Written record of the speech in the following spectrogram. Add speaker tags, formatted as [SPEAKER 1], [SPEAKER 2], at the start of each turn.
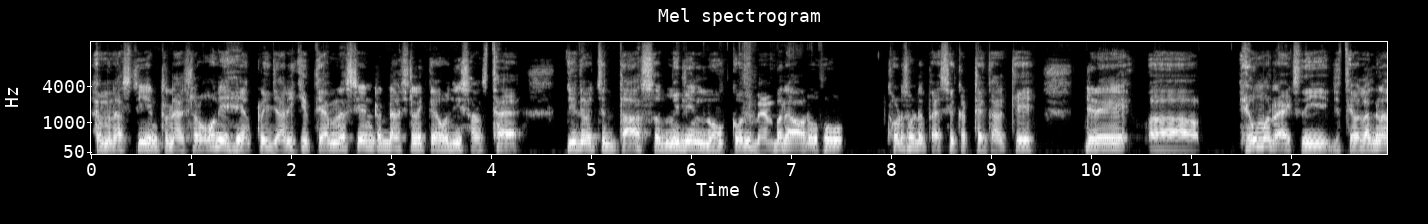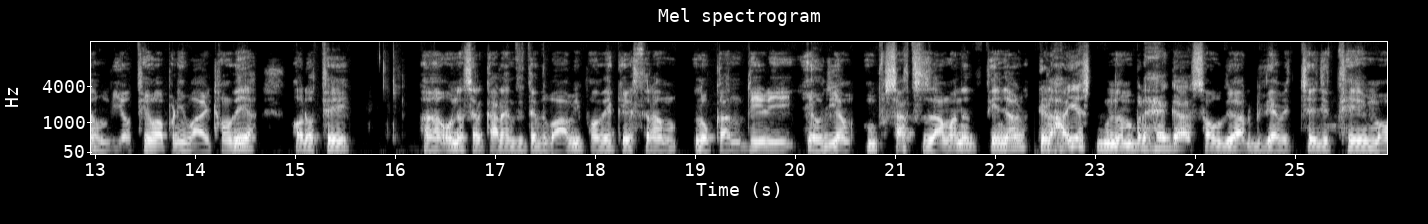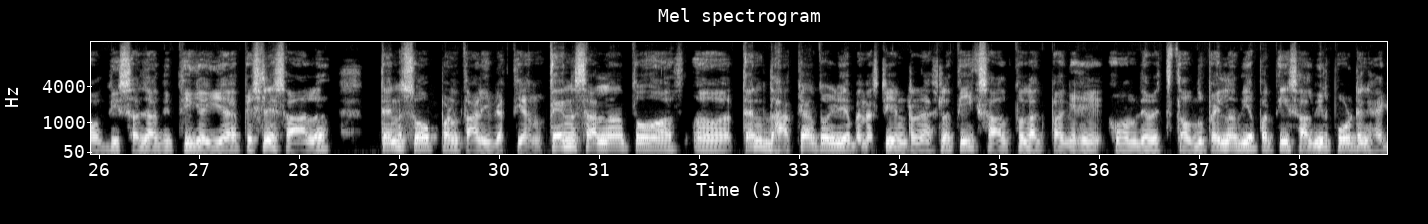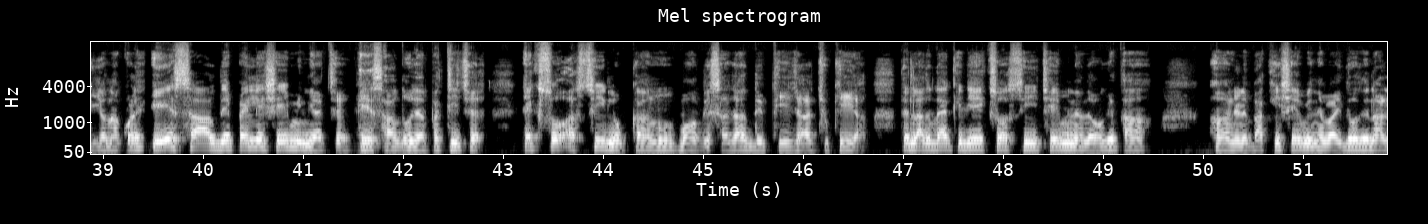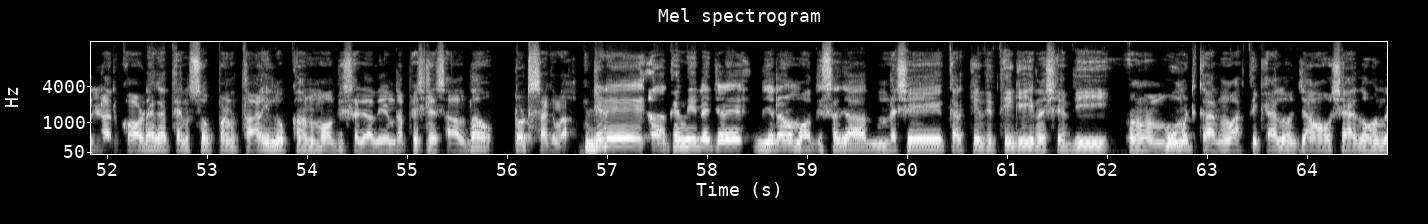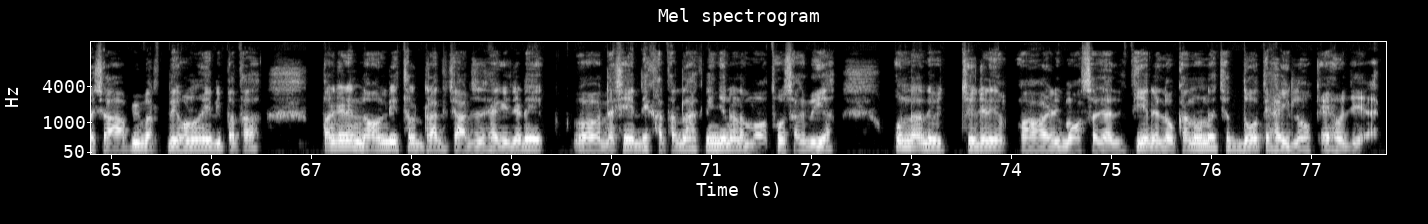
[SPEAKER 1] Amnesty international ਉਹਨੇ ਇਹ ਅੰਕੜੇ ਜਾਰੀ ਕੀਤੇ ਐਮਨੈਸਟੀ ਇੰਟਰਨੈਸ਼ਨਲ ਇੱਕ ਇਹੋ ਜਿਹੀ ਸੰਸਥਾ ਹੈ, ਜਿਹਦੇ ਵਿੱਚ 10 ਮਿਲੀਅਨ ਲੋਕ ਉਹਦੇ ਮੈਂਬਰ ਆ ਔਰ ਉਹ ਥੋੜੇ ਥੋੜੇ ਪੈਸੇ ਇਕੱਠੇ ਕਰਕੇ ਜਿਹੜੇ ਹਿਊਮਨ ਰਾਈਟਸ ਦੀ ਜਿੱਥੇ ਉਲੰਘਣਾ ਹੁੰਦੀ ਹੈ ਉੱਥੇ ਉਹ ਆਪਣੀ ਆਵਾਜ਼ ਉਠਾਉਂਦੇ ਆ ਔਰ ਉੱਥੇ ਉਹਨਾਂ ਸਰਕਾਰਾਂ ਦੇ ਤੇ ਦਬਾਅ ਵੀ ਪਾਉਂਦੇ ਕਿ ਇਸ ਤਰ੍ਹਾਂ ਲੋਕਾਂ ਨੂੰ ਜਿਹੜੀ ਇਹੋ ਜਿਹੀਆਂ ਸਖਤ ਸਜ਼ਾਵਾਂ ਨਾ ਦਿੱਤੀਆਂ ਜਾਣ। ਜਿਹੜਾ ਹਾਈਐਸਟ ਨੰਬਰ ਹੈਗਾ ਸਾਊਦੀ ਅਰਬ ਦੇ ਵਿੱਚ, ਜਿੱਥੇ ਮੌਤ ਦੀ ਸਜ਼ਾ ਦਿੱਤੀ ਗਈ ਹੈ, ਪਿਛਲੇ ਸਾਲ 345 ਵਿਅਕਤੀਆਂ ਨੂੰ। 3 ਸਾਲਾਂ ਤੋਂ ਅਹ, ਤਿੰਨ ਦਹਾਕਿਆਂ ਤੋਂ ਜਿਹੜੀ ਐਮਨੈਸਟੀ ਇੰਟਰਨੈਸ਼ਨਲ 30 ਸਾਲ ਤੋਂ ਲਗਭਗ ਇਹ ਹੋਣ ਦੇ ਵਿੱਚ ਤਾਂ ਉਦੋਂ ਪਹਿਲਾਂ ਦੀ ਪਰ 30 ਸਾਲ ਦੀ ਰਿਪੋਰਟਿੰਗ ਹੈਗੀ ਉਹਨਾਂ ਕੋਲੇ। ਇਸ ਸਾਲ ਦੇ ਪਹਿਲੇ 6 ਮਹੀਨਿਆਂ 'ਚ ਇਸ ਸਾਲ 2025 'ਚ 180 ਲੋਕਾਂ ਨੂੰ ਮੌਤ ਦੀ ਸਜ਼ਾ ਦਿੱਤੀ ਜਾ ਚੁੱਕੀ ਆ। ਤੇ ਲੱਗਦਾ ਕਿ ਜੇ 180 6 ਮਹੀਨੇ ਦੇ ਹੋ ਗਏ ਤਾਂ ਜਿਹੜੇ ਬਾਕੀ 6 ਮਹੀਨੇ ਬਾਅਦ ਉਹਦੇ ਨਾਲ ਜਿਹੜਾ ਰਿਕਾਰਡ ਹੈਗਾ 345 ਲੋਕਾਂ ਨੂੰ ਮੌਤ ਦੀ ਸਜ਼ਾ ਦੇਣ ਦਾ ਪਿਛਲੇ ਸਾਲ ਦਾ ਉਹ ਟੁੱਟ ਸਕਦਾ। ਜਿਹੜੇ ਕਹਿੰਦੇ ਨੇ ਜਿਹੜੇ, ਜਿਹਨਾਂ ਨੂੰ ਮੌਤ ਦੀ ਸਜ਼ਾ ਨਸ਼ੇ ਕਰਕੇ ਦਿੱਤੀ ਗਈ, ਨਸ਼ੇ ਦੀ ਮੂਵਮੈਂਟ ਕਰਨ ਵਾਸਤੇ ਕਹਿ ਲਓ, ਜਾਂ ਉਹ ਸ਼ਾਇਦ ਉਹ ਨਸ਼ਾ ਆਪ ਹੀ ਵਰਤਦੇ ਹੋਣ, ਇਹ ਨਹੀਂ ਪਤਾ। ਪਰ ਜਿਹੜੇ ਨਾਨ ਲੀਥਲ ਡਰੱਗ ਚਾਰजेस ਹੈਗੇ, ਜਿਹੜੇ ਨਸ਼ੇ ਇੰਨੇ ਖਤਰਨਾਕ ਨਹੀਂ ਜਿਨ੍ਹਾਂ ਨਾਲ ਮੌਤ ਹੋ ਸਕਦੀ ਆ, ਉਹਨਾਂ ਦੇ ਵਿੱਚ ਜਿਹੜੇ ਜਿਹੜੀ ਮੌਤ ਸਜ਼ਾ ਦਿੱਤੀ ਇਹਨੇ ਲੋਕਾਂ ਨੂੰ, ਉਹਨਾਂ ਚ ਦੋ ਤਿਹਾਈ ਲੋਕ ਇਹੋ ਜਿਹੇ ਆ।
